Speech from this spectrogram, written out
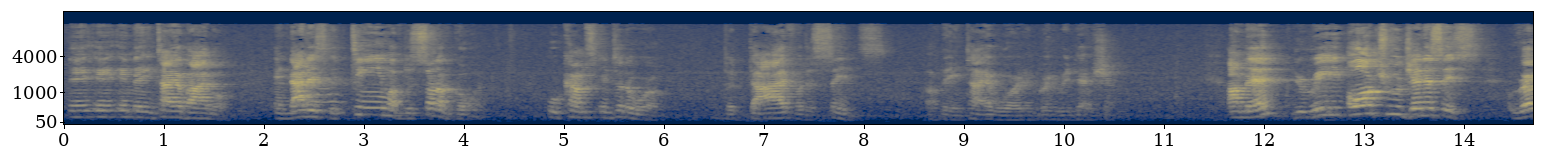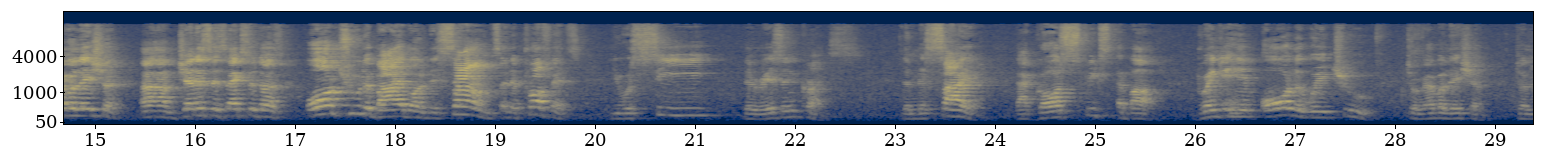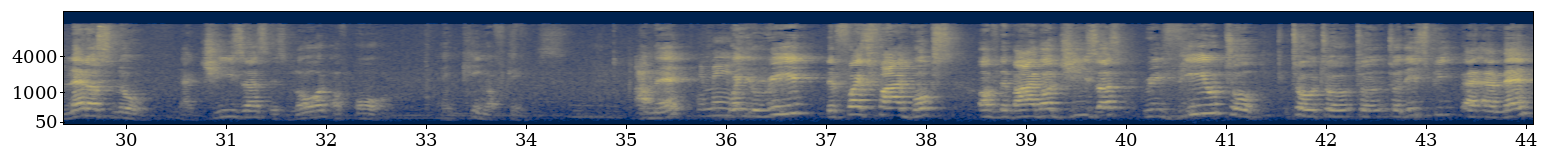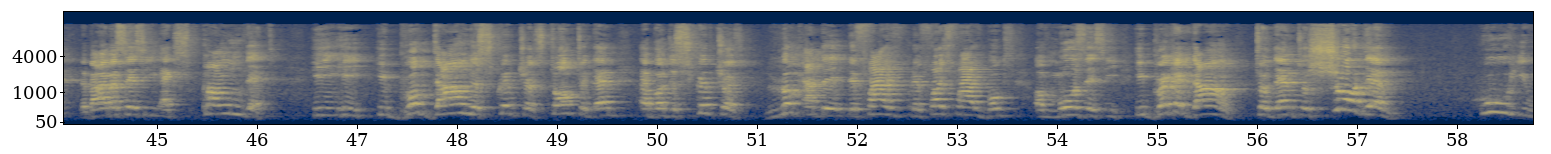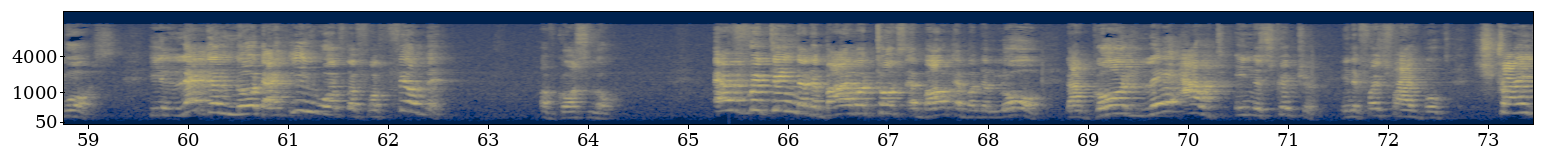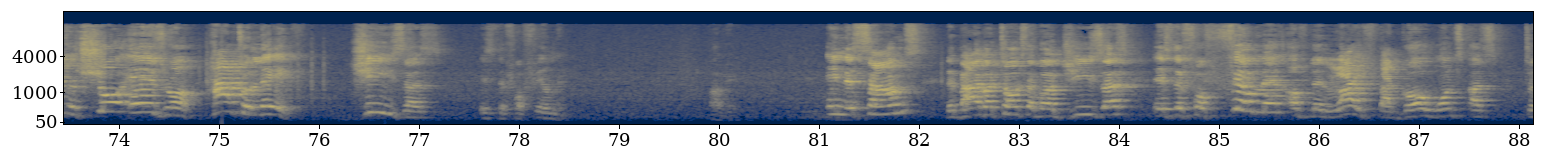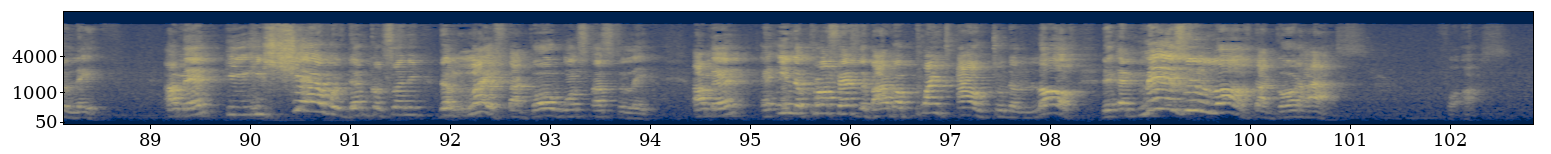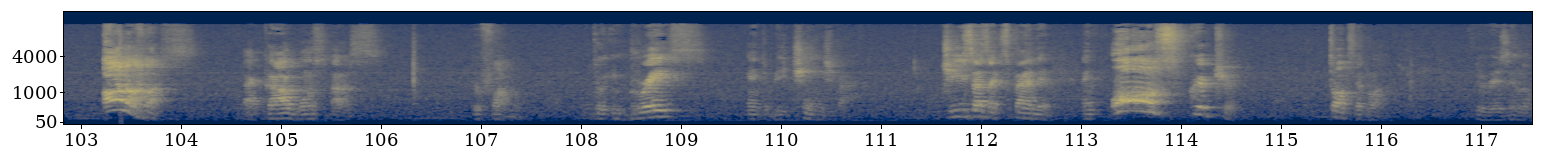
in, in the entire Bible, and that is the theme of the Son of God who comes into the world to die for the sins the entire world and bring redemption. Amen. You read all through Genesis, Revelation, um, Genesis, Exodus, all through the Bible, and the Psalms and the prophets, you will see the risen Christ, the Messiah that God speaks about, bringing him all the way through to Revelation to let us know that Jesus is Lord of all and King of kings. Amen. Amen. When you read the first five books of the Bible, Jesus revealed to, to, to, to, to these uh, uh, men, the Bible says he expounded. He, he, he broke down the scriptures, talked to them about the scriptures. Look at the, the, five, the first five books of Moses. He, he broke it down to them to show them who he was. He let them know that he was the fulfillment of God's law. Everything that the Bible talks about, about the law that God lay out in the scripture, in the first five books, trying to show Israel how to live. Jesus is the fulfillment of it. In the Psalms, the Bible talks about Jesus is the fulfillment of the life that God wants us to live. Amen. He, he shared with them concerning the life that God wants us to live. Amen. And in the prophets, the Bible points out to the love, the amazing love that God has for us. All of us that God wants us to follow, to embrace, and to be changed by. Jesus expanded, and all scripture talks about the risen Lord.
